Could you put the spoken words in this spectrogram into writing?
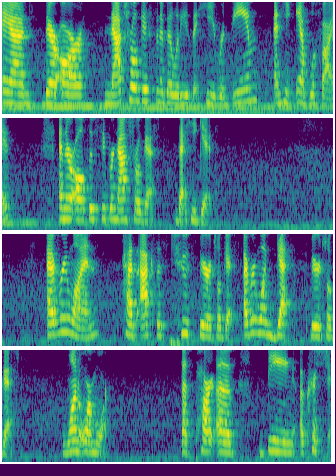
And there are natural gifts and abilities that he redeems and he amplifies. And there are also supernatural gifts that he gives. Everyone has access to spiritual gifts. Everyone gets spiritual gifts, one or more. That's part of being a Christian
